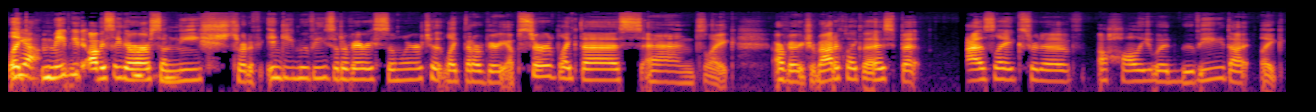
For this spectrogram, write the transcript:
Like Yeah. maybe obviously there are some niche sort of indie movies that are very similar to like that are very absurd like this and like are very dramatic like this, but as like sort of a Hollywood movie that like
